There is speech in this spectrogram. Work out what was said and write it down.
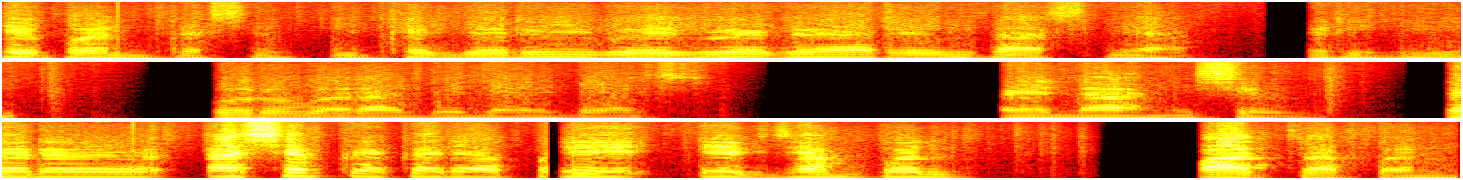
ते पण तसं. इथे जरी वेगवेगळ्या रेंज असल्या तरीही बरोबर आलेले आहे डॅश पहिला आणि शेवट. तर अशा प्रकारे आपण हे एक्झाम्पल पाच आपण.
